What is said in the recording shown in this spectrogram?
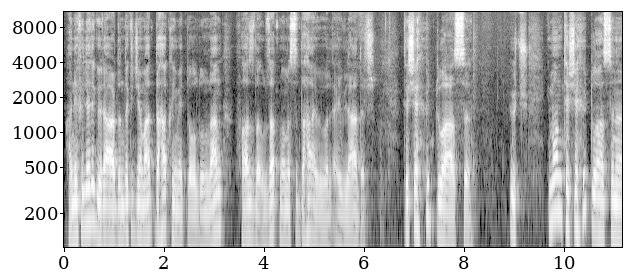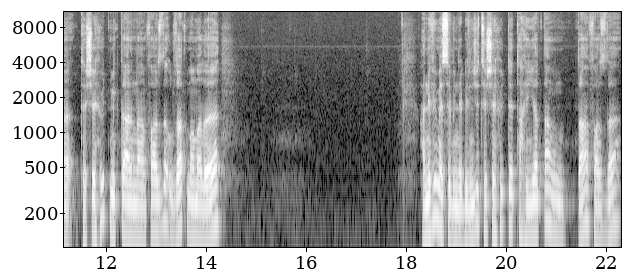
Hanefilere göre ardındaki cemaat daha kıymetli olduğundan fazla uzatmaması daha evladır. Teşehhüd duası 3. İmam teşehhüd duasını teşehhüd miktarından fazla uzatmamalı. Hanefi mezhebinde birinci teşehhütte tahiyyattan daha fazla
